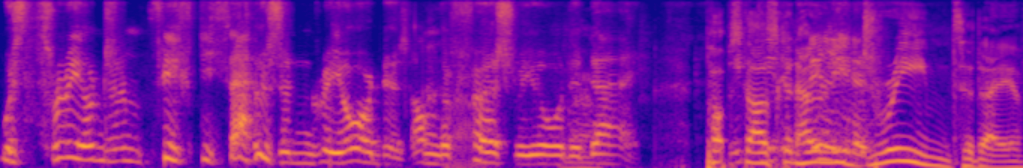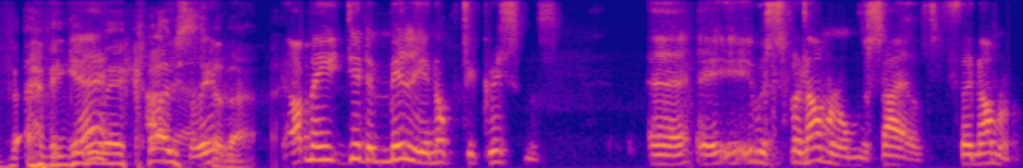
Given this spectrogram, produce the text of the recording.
was 350,000 reorders on the first reorder day. Pop stars can only dream today of having Yeah, anywhere close to that. I mean, it did a million up to Christmas. Uh, it, it was phenomenal, the sales, phenomenal.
